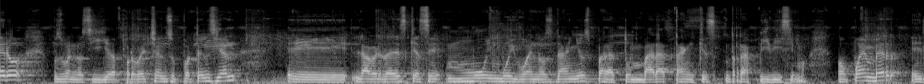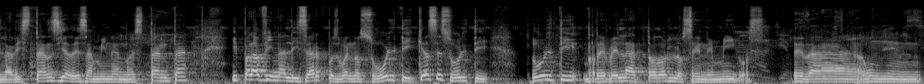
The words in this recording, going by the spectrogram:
Pero, pues bueno, si aprovechan su potencial, eh, la verdad es que hace muy, muy buenos daños para tumbar a tanques rapidísimo. Como pueden ver, eh, la distancia de esa mina no es tanta. Y para finalizar, pues bueno, su ulti, ¿qué hace su ulti? Su ulti revela a todos los enemigos. Te da un,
